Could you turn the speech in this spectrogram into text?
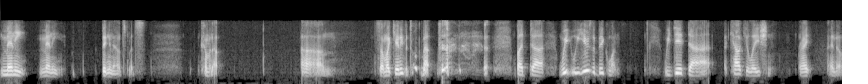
Many, many big announcements coming up. Um, some I can't even talk about. but uh, we, we here's a big one. We did uh, a calculation, right? I know.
